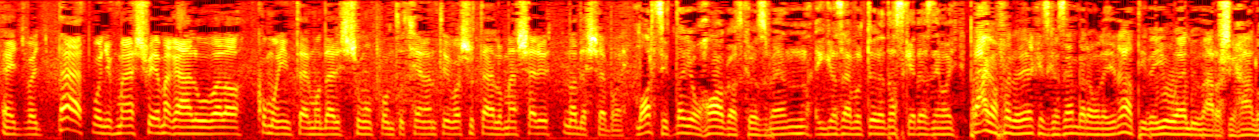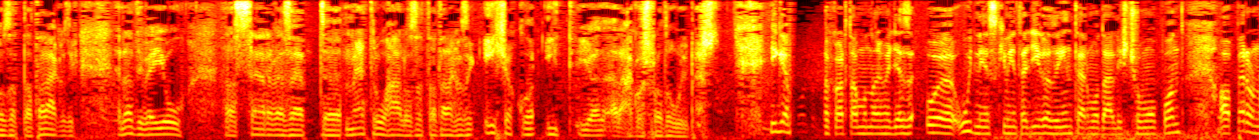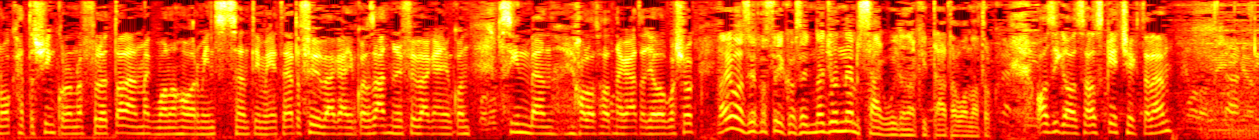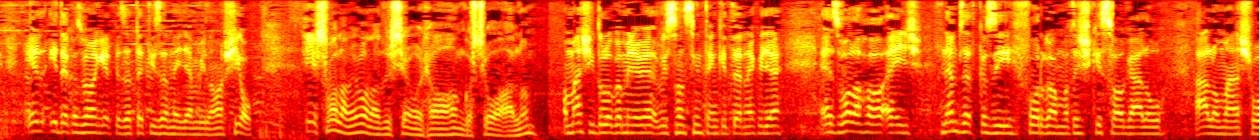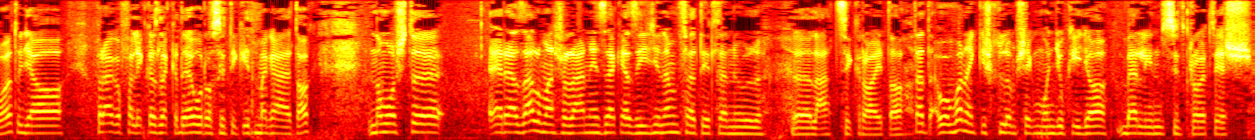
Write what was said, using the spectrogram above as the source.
egy vagy hát mondjuk másfél megállóval a komoly intermodális csomópontot jelentő vasútállomás előtt, na de se baj. Marcit nagyon hallgat közben, igazából tőled azt kérdezném, hogy Prága felől érkezik az ember, ahol egy relatíve jó elővárosi hálózattal találkozik, relatíve jó a szervezett metróhálózattal találkozik, és akkor itt jön Rákosrodó Újpest. Igen, akartam mondani, hogy ez úgy néz ki, mint egy igazi intermodális csomópont. A peronok, hát a sinkorona fölött talán megvan a 30 cm, a fővágányokon, az átmenő fővágányokon színben haladhatnak át a gyalogosok. Na jó, azért azt mondjuk, hogy nagyon nem száguldanak itt át a vonatok. Az igaz, az kétségtelen. Én időközben megérkezett egy 14 villamos, jó. És valami vonat is jó, hogyha a hangos jól hallom. A másik dolog, amire viszont szintén kitérnek, ugye ez valaha egy nemzetközi forgalmat is kiszolgáló állomás volt. Ugye a Prága felé közlekedő Eurocity itt megálltak. Na most erre az állomásra ránézek, ez így nem feltétlenül látszik rajta. Tehát van egy kis különbség mondjuk így a Berlin Südkreuz és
